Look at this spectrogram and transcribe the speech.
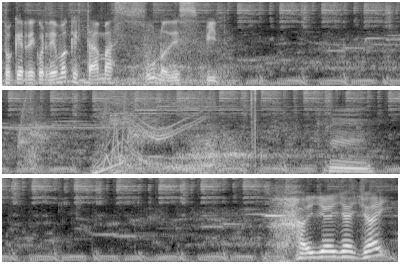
Porque recordemos que está más uno de speed. Hmm. Ay, ay, ay, ay.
